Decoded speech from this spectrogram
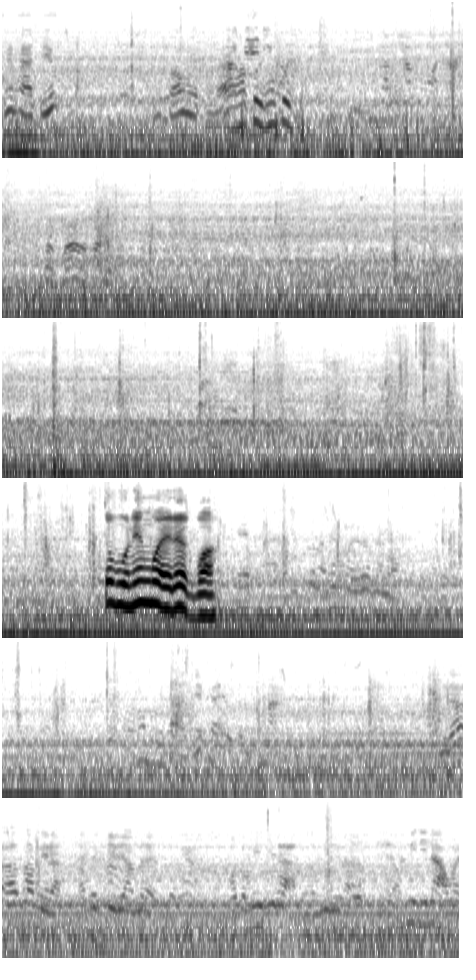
เงินหาสิวสองเมตรนะ เขาคุยเขาคุย ได้ครับ ตัวบูนยังบ่ได้เลิกบ่ แล้ว เอาซ่อมนี่แหละเอาเป็นสี่เหลี่ยมเลยเอาตรงนี้ที่ละมีที่ละมีที่ละไว้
